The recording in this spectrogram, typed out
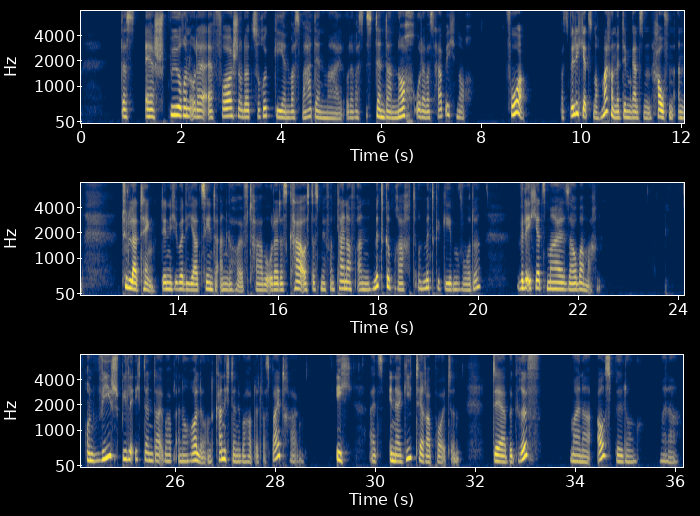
das Erspüren oder Erforschen oder Zurückgehen. Was war denn mal? Oder was ist denn da noch? Oder was habe ich noch vor? Was will ich jetzt noch machen mit dem ganzen Haufen an Tüdelateng, den ich über die Jahrzehnte angehäuft habe? Oder das Chaos, das mir von klein auf an mitgebracht und mitgegeben wurde, will ich jetzt mal sauber machen. Und wie spiele ich denn da überhaupt eine Rolle und kann ich denn überhaupt etwas beitragen? Ich als Energietherapeutin. Der Begriff meiner Ausbildung, meiner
